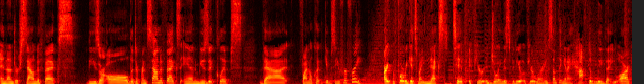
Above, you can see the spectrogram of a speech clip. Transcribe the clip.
And under sound effects, these are all the different sound effects and music clips that Final Cut gives you for free. All right, before we get to my next tip, if you're enjoying this video, if you're learning something, and I have to believe that you are,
